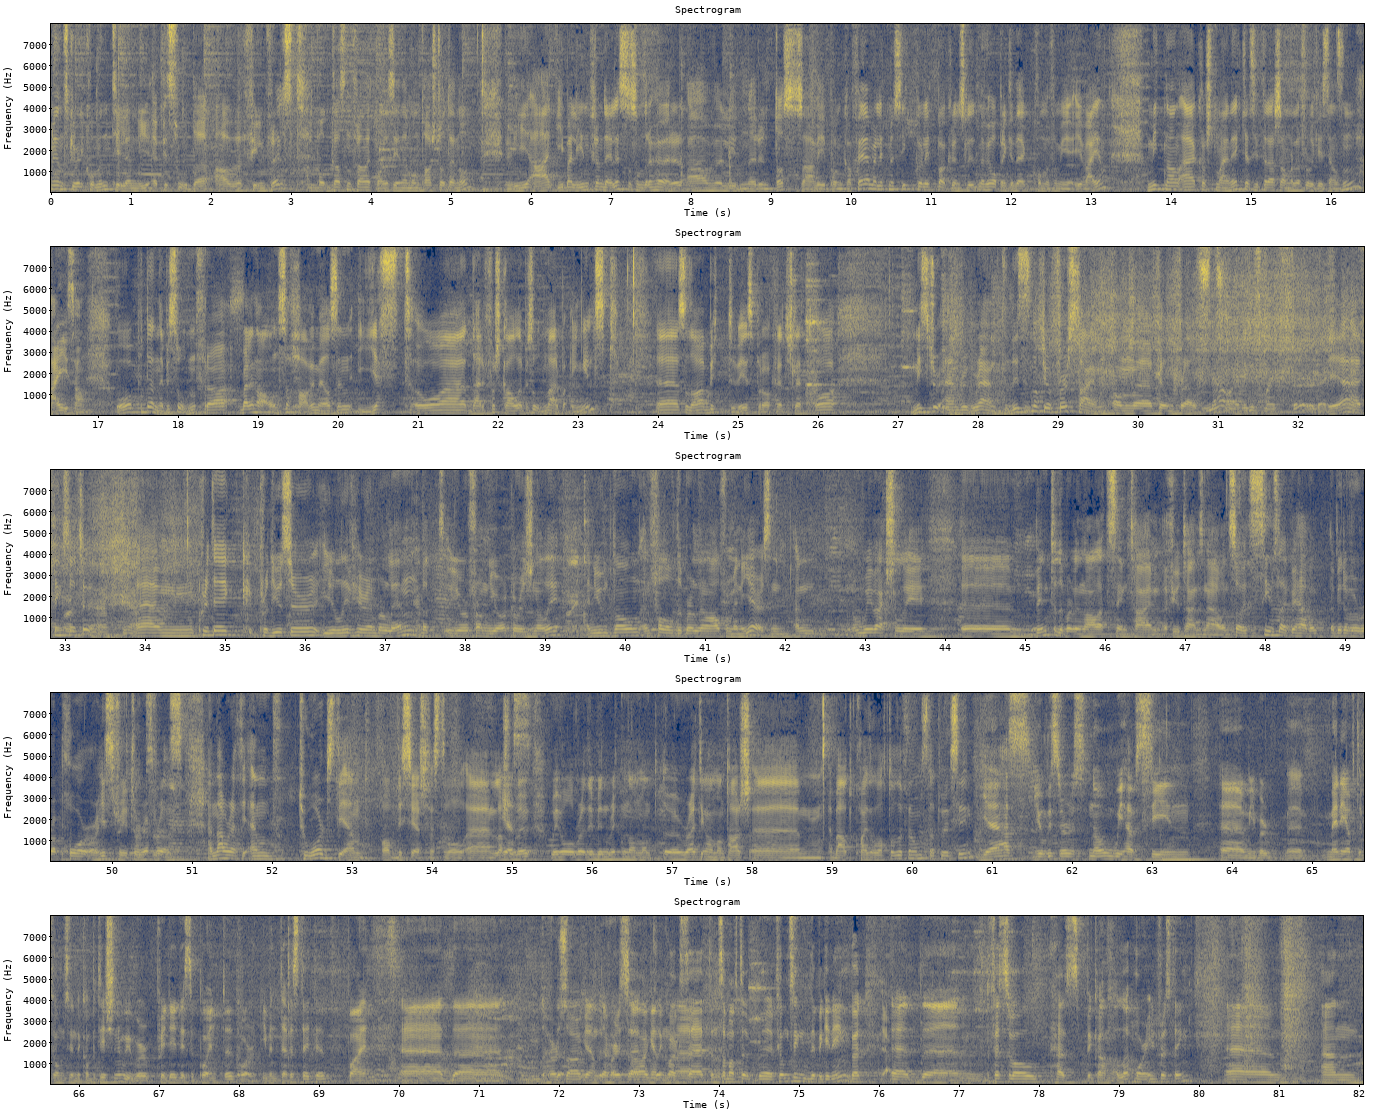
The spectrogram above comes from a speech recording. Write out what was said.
vi ønsker velkommen til en ny episode av Filmfrelst. Podkasten fra nettmagasinet montasj.no. Vi er i Berlin fremdeles, og som dere hører av lydene rundt oss, så er vi på en kafé med litt musikk og litt bakgrunnslyd, men vi håper ikke det kommer for mye i veien. Mitt navn er Karsten Meinick. Jeg sitter her sammen med Lars Ole Kristiansen. Hei sann. Og på denne episoden fra Berlinalen så har vi med oss en gjest, og derfor skal episoden være på engelsk. Eh, Så da bytter vi språk, rett og slett. Og Mr. Andrew Grant, this is not your first time on uh, Film Frelst. No, I think it's my third. Actually. Yeah, I think so too. Yeah, yeah. Um, critic, producer, you live here in Berlin, but you're from New York originally, and you've known and followed the Berlinale for many years. And, and we've actually uh, been to the Berlinale at the same time a few times now, and so it seems like we have a, a bit of a rapport or history to reference. And now we're at the end, towards the end of this year's festival. And Lars Yes. We've already been written on mon- uh, writing on montage um, about quite a lot of the films that we've seen. Yeah, as you listeners know, we have seen. Uh, we were uh, many of the films in the competition. We were pretty disappointed or even devastated by uh, the The Herzog and the, the Herzog and the Coixet Coixet and some of the uh, films in the beginning, but Yeah. uh, the, the festival has become a lot more interesting. Um, and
